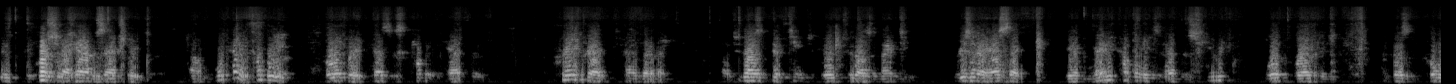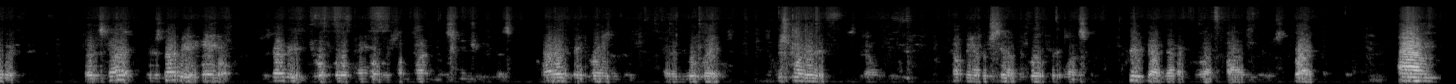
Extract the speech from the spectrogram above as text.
the question I have is actually, um, what kind of company growth rate has this company had for pre-pandemic, uh, two thousand fifteen to two thousand nineteen? The reason I ask that, we have many companies that have this huge growth of revenue because of COVID. But it's gotta, there's gotta be a hangover, there's gotta be a growth hangover sometime in the future, because not everything grows at a, new rate. I'm Just wondering if, you know, help me understand what the growth rate was pre-pandemic for like five years. Right. Um,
